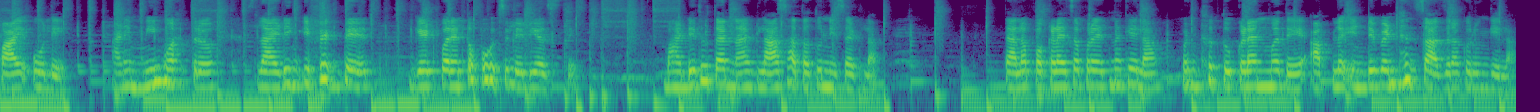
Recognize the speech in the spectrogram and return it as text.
पाय ओले. आणि मी मात्र स्लायडिंग इफेक्ट देत गेटपर्यंत पोहोचलेली असते. भांडी धुताना ग्लास हातातून निसटला. त्याला पकडायचा प्रयत्न केला पण तो तुकड्यांमध्ये आपलं इंडिपेंडन्स साजरा करून गेला.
